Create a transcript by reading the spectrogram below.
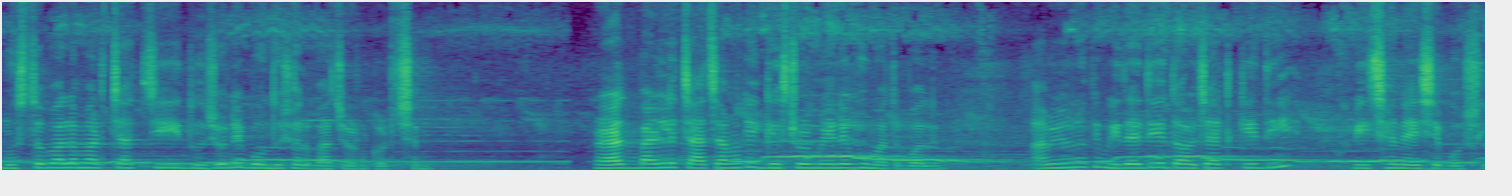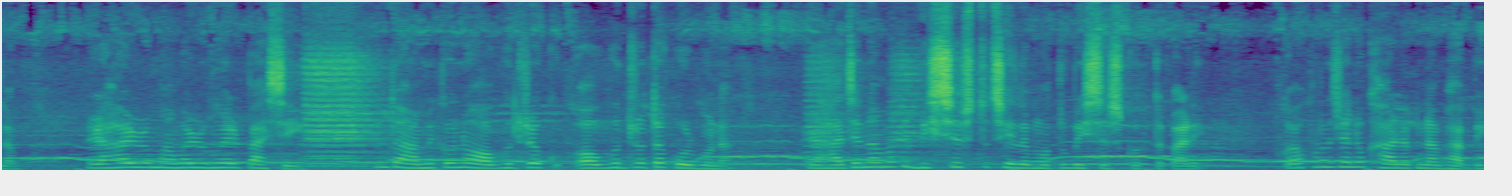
মুস্তফা আলম আর চাচি দুজনেই বন্ধুসুলভ আচরণ করছেন। রাত বাড়লে চাচা আমাকে গেস্ট রুমে এনে ঘুমাতে বলেন। আমি ওনাকে বিদায় দিয়ে দরজা আটকে দিয়ে বিছানায় এসে বসলাম। রাহার রুম আমার রুমের পাশেই। কিন্তু আমি কোনো অভদ্র, অভদ্রতা করব না। রাহা যেন আমাকে বিশ্বস্ত ছেলের মতো বিশ্বাস করতে পারে। কখনো যেন খারাপ না ভাবে।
